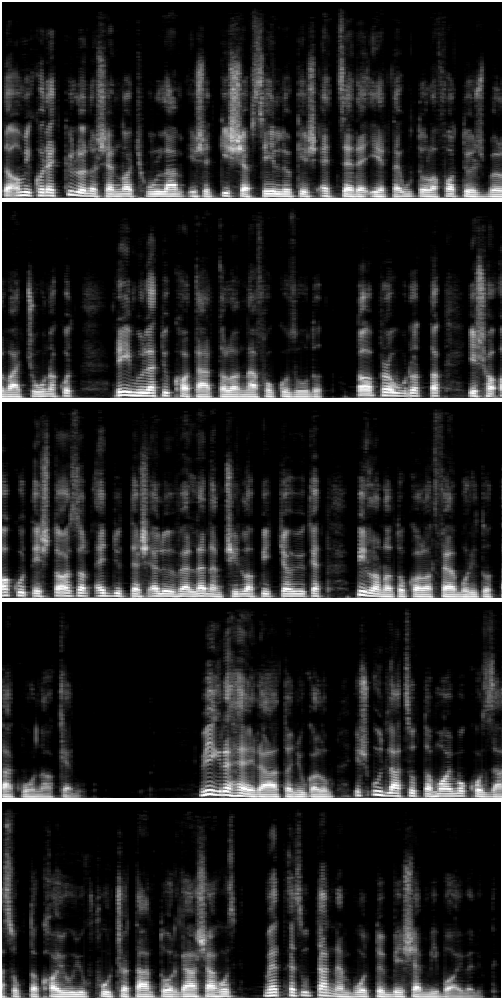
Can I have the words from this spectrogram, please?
de amikor egy különösen nagy hullám és egy kisebb széllökés egyszerre érte utol a fatörzsből vágy csónakot, rémületük határtalanná fokozódott. Talpra ugrottak, és ha Akut és Tarzan együttes elővel le nem csillapítja őket, pillanatok alatt felborították volna a kenut. Végre helyreállt a nyugalom, és úgy látszott a majmok hozzászoktak hajójuk furcsa tántorgásához, mert ezután nem volt többé semmi baj velük.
